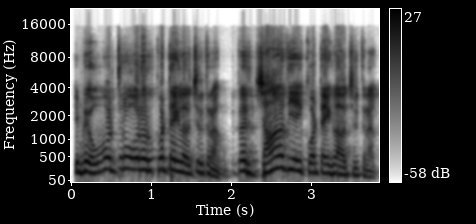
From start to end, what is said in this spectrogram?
இப்படி ஒவ்வொருத்தரும் ஒரு ஒரு கோட்டைகளை வச்சிருக்கிறாங்க. பேர் ஜாதியை கோட்டைகளா வச்சிருக்கிறாங்க.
